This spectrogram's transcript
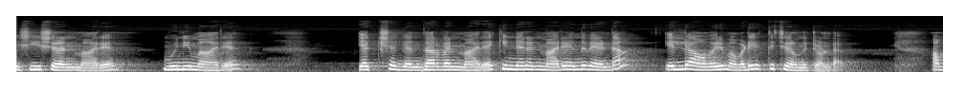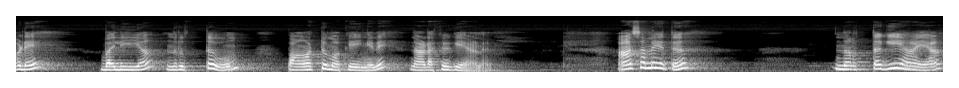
ഋഷീശ്വരന്മാർ മുനിമാർ യക്ഷഗന്ധർവന്മാർ കിന്നരന്മാർ എന്ന് വേണ്ട എല്ലാവരും അവിടെ എത്തിച്ചേർന്നിട്ടുണ്ട്. അവിടെ വലിയ നൃത്തവും പാട്ടുമൊക്കെ ഇങ്ങനെ നടക്കുകയാണ്. ആ സമയത്ത് നർത്തകിയായ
